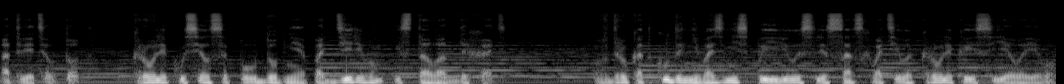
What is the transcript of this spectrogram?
ответил тот. Кролик уселся поудобнее под деревом и стал отдыхать. Вдруг откуда ни возьмись появилась лиса схватила кролика и съела его.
